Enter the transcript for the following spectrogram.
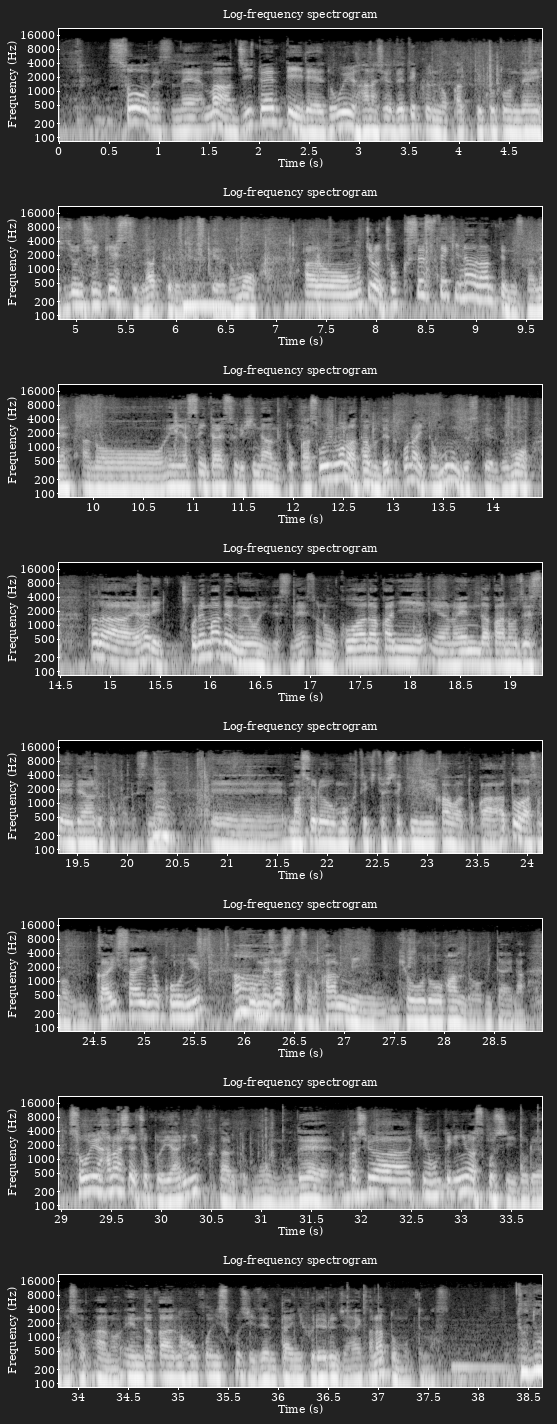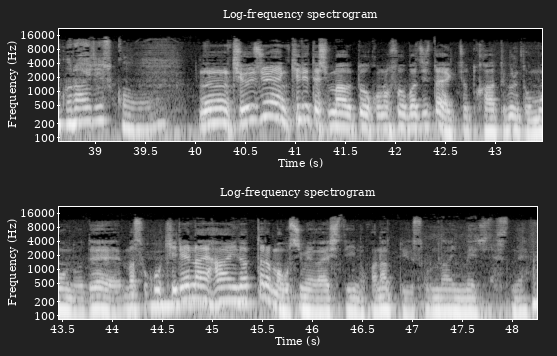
そうですね、まあ、G20 でどういう話が出てくるのかということで非常に神経質になってるんですけれどもあのもちろん直接的ななんていうんですかねあの円安に対する非難とかそういうものは多分出てこないと思うんですけれどもただやはりこれまでのようにですねそのコア高にあの円高の是正であるとかですね、はい、えー、まあ、それを目的とした金融緩和とかあとはその外債の購入を目指したその官民共同ファンドみたいなそういう話はちょっとやりにくくなると思うので私は基本的には少しドル円はあの円高の方向に少し全体に触れるんじゃないかなと思ってます。どのぐらいですか？うん、90円切れてしまうとこの相場自体ちょっと変わってくると思うので、まあ、そこを切れない範囲だったらまあおしめ買いしていいのかなっていうそんなイメージですね、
